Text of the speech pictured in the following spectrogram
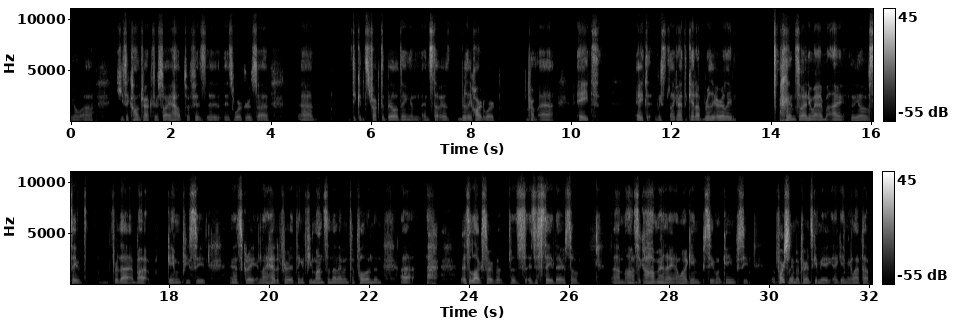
You know, uh, he's a contractor, so I helped with his uh, his workers uh, uh, deconstruct the building and, and stuff. It was really hard work from uh, eight eight. We like I had to get up really early, and so anyway, I, I you know saved for that. I bought gaming PC, and it's great. And I had it for I think a few months, and then I went to Poland, and uh, it's a long story, but it's, it just stayed there. So Um, I was like, "Oh man, I, I want a game PC, I want a game PC." Fortunately, my parents gave me a, a gaming laptop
